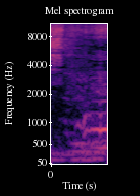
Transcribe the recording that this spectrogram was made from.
işte.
